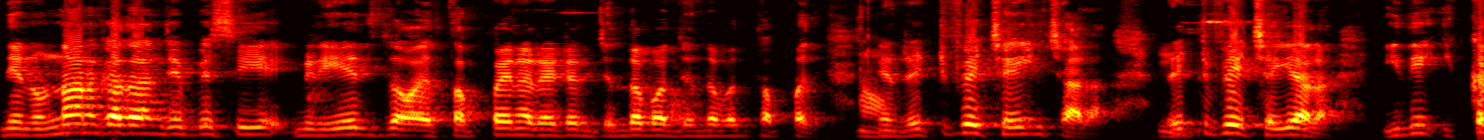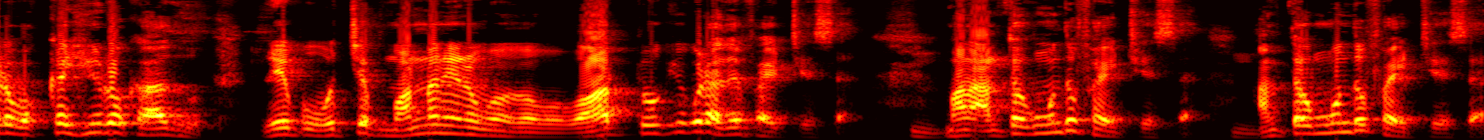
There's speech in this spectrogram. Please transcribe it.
నేను ఉన్నాను కదా అని చెప్పేసి మీరు ఏది తప్పైన రేట్ అని జిందాబాద్ జిందాబాద్ తప్పది. నేను రెక్టిఫై చేయించాలా? రెక్టిఫై చేయాలా? ఇది ఇక్కడ ఒక్క హీరో కాదు. రేపు వచ్చే మొన్న నేను వార్ టూకి కూడా అదే ఫైట్ చేశా. ఉమ్. మన అంతకుముందు ఫైట్ చేశా. అంతకుముందు ఫైట్ చేశా.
